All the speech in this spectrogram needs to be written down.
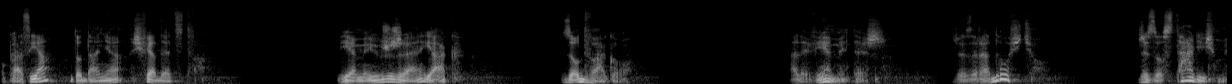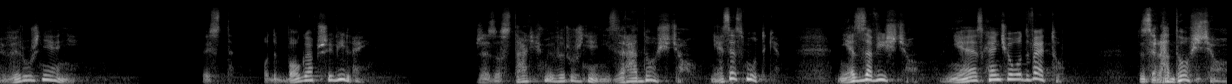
Okazja do dania świadectwa. Wiemy już, że jak? Z odwagą. Ale wiemy też, że z radością, że zostaliśmy wyróżnieni. To jest od Boga przywilej, że zostaliśmy wyróżnieni z radością, nie ze smutkiem, nie z zawiścią, nie z chęcią odwetu, z radością.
